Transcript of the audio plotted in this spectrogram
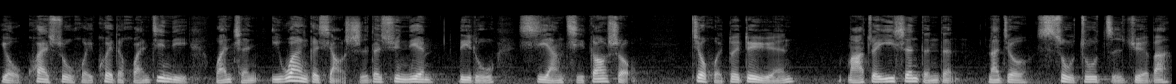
有快速回馈的环境里完成一万个小时的训练，例如西洋棋高手、救火队队员、麻醉医生等等，那就诉诸直觉吧。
